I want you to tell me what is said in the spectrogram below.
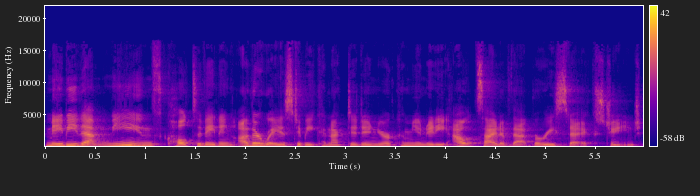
Maybe that means cultivating other ways to be connected in your community outside of that barista exchange.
